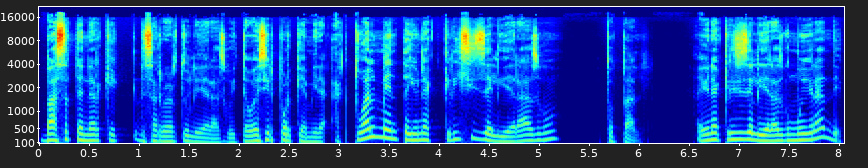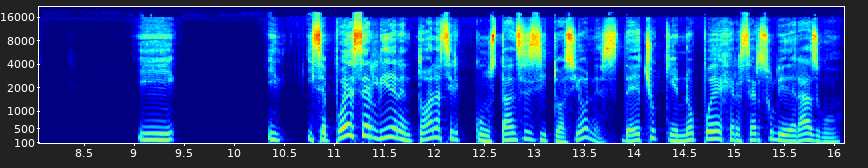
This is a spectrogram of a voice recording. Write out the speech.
vas a tener que desarrollar tu liderazgo. Y te voy a decir por qué. Mira, actualmente hay una crisis de liderazgo total. Hay una crisis de liderazgo muy grande. Y, y, se puede ser líder en todas las circunstancias y situaciones. De hecho, quien no puede ejercer su liderazgo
